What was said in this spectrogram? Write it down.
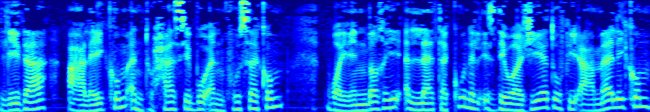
لذا عليكم أن تحاسبوا أنفسكم وينبغي ألا تكون الازدواجية في أعمالكم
